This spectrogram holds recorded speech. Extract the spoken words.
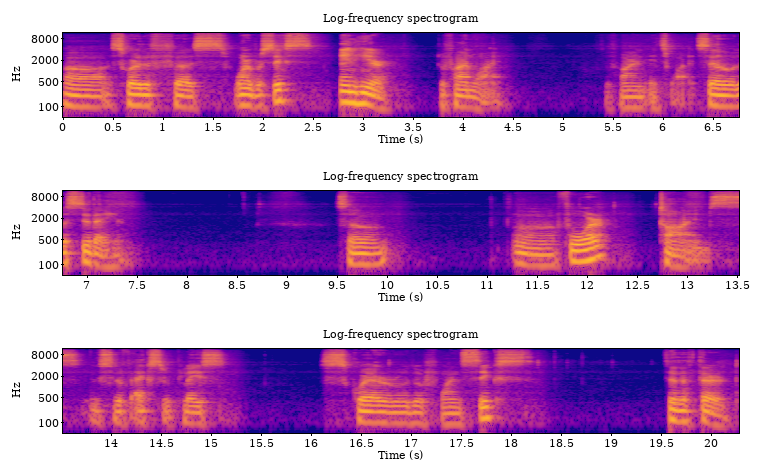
uh, square root of uh, 1 over 6 in here to find y. To find its y. So let's do that here. So uh, 4 times, instead of x, replace square root of 1 sixth to the third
